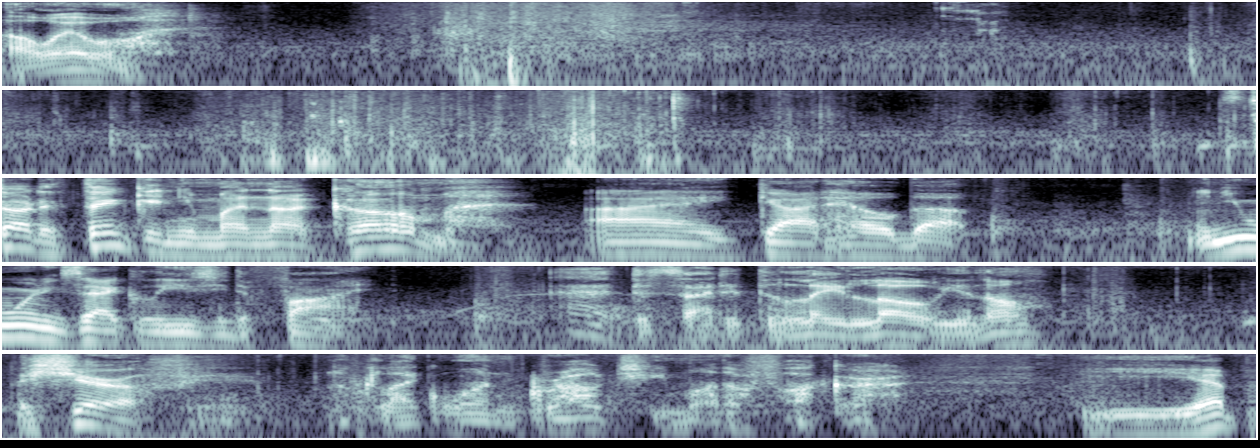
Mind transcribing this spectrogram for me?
Ah, a huevo. Started thinking you might not come. I got held up. And you weren't exactly easy to find. I decided to lay low, you know? The sheriff looked like one grouchy motherfucker. Yep.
